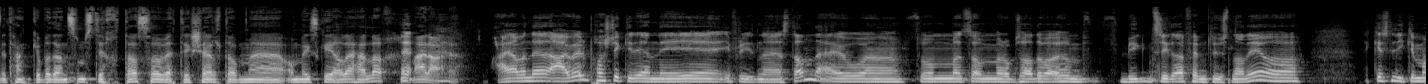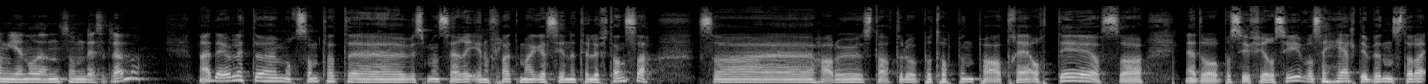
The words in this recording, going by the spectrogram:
med tanke på den som styrta, så vet jeg ikke helt om, eh, om jeg skal gjøre det heller. Nei da. Nei, ja, men det er vel et par stykker igjen i, i flytende stand. Det er jo, eh, som, som Rob sa, det var bygd ca. 5000 av de, og det er ikke like mange igjen av den som DC3-en, da. Nei, det er jo litt uh, morsomt at uh, hvis man ser i Inflight-magasinet til Lufthansa, så uh, har du, starter du på toppen på A380, og så nedover på 747, og så helt i bunnen står det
